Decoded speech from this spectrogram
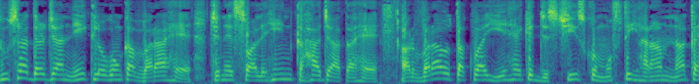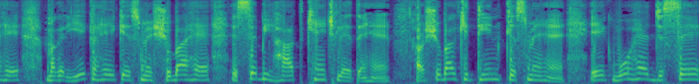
دوسرا درجہ نیک لوگوں کا ورا ہے، جنہیں صالحین کہا جاتا ہے۔ اور ورا و تقوی یہ ہے کہ جس چیز کو مفتی حرام نہ کہے، مگر یہ کہے کہ اس میں شبہ ہے، اس سے بھی ہاتھ کھینچ لیتے ہیں۔ اور شبہ کی تین قسمیں ہیں۔ ایک وہ ہے جس سے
